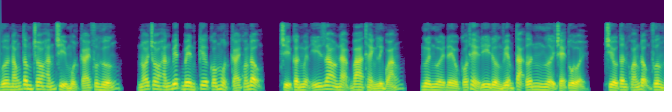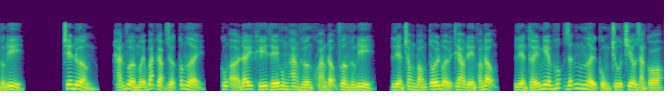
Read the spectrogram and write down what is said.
Vừa nóng tâm cho hắn chỉ một cái phương hướng, nói cho hắn biết bên kia có một cái khoáng động, chỉ cần nguyện ý giao nạp ba thành linh quáng, người người đều có thể đi đường viêm tạ ơn người trẻ tuổi, chiều tân khoáng động phương hướng đi. Trên đường, hắn vừa mới bắt gặp dược cốc người, cũng ở đây khí thế hung hăng hướng khoáng động phương hướng đi, liền trong bóng tối đuổi theo đến khoáng động, liền thấy nghiêm húc dẫn người cùng chu chiêu rằng co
